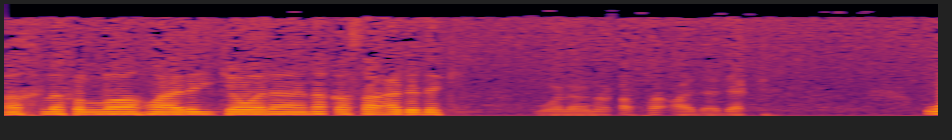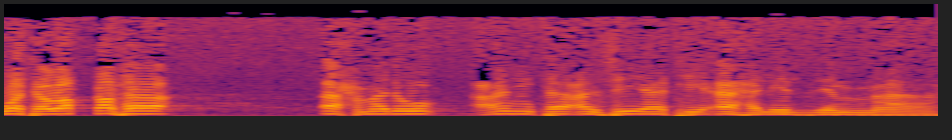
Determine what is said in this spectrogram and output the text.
أخلف الله عليك ولا نقص عددك. ولا نقص عددك. وتوقف أحمد عن تعزية أهل الذمة.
